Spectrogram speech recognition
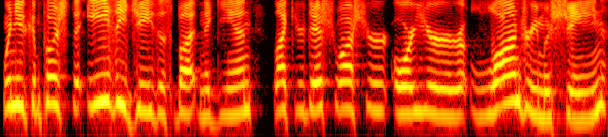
when you can push the easy Jesus button again, like your dishwasher or your laundry machine.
